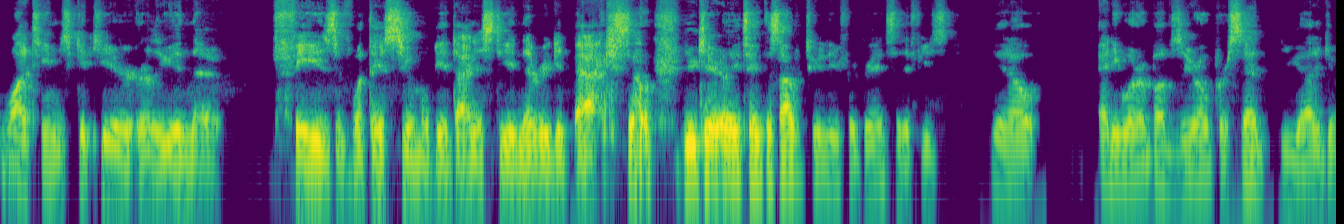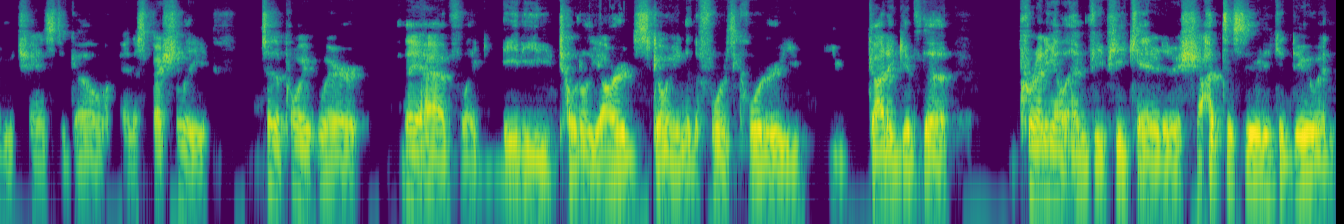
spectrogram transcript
a lot of teams get here early in the phase of what they assume will be a dynasty and never get back. So you can't really take this opportunity for granted if he's you know anywhere above zero percent you got to give him a chance to go. And especially to the point where they have like 80 total yards going into the fourth quarter, you you got to give the perennial MVP candidate a shot to see what he can do. And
